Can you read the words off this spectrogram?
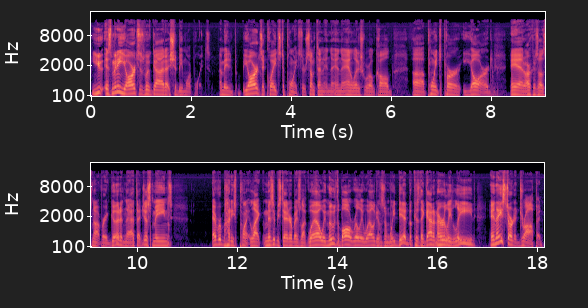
you as many yards as we've got, it should be more points. I mean, yards equates to points. There's something in the, in the analytics world called uh, points per yard, and Arkansas is not very good in that. That just means – everybody's playing like Mississippi State. Everybody's like, well, we moved the ball really well against them. We did because they got an early lead and they started dropping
